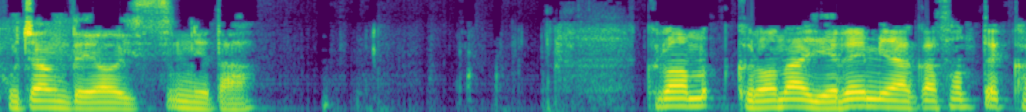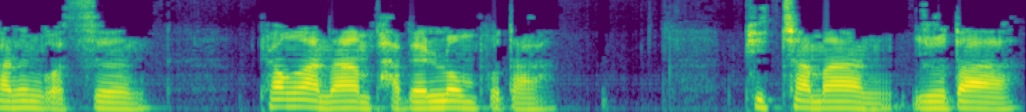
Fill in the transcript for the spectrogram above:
보장되어 있습니다. 그럼, 그러나 예레미야가 선택하는 것은 평안한 바벨론보다 비참한 유다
